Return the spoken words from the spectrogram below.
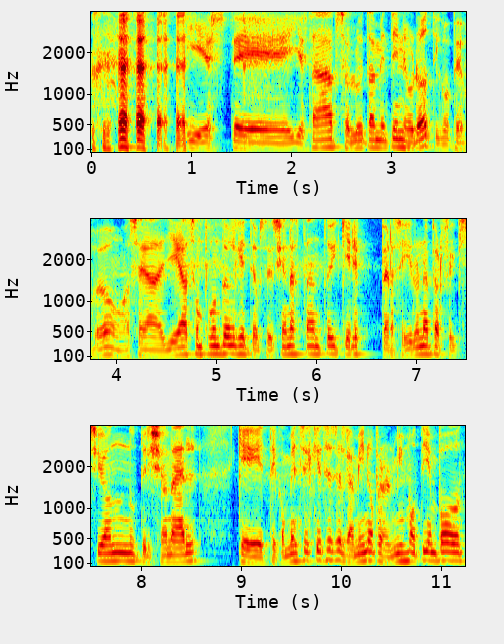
Y este, y estaba absolutamente neurótico, pues, huevón. O sea, llegas a un punto en el que te obsesionas tanto y quieres perseguir una perfección nutricional que te convences que ese es el camino, pero al mismo tiempo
